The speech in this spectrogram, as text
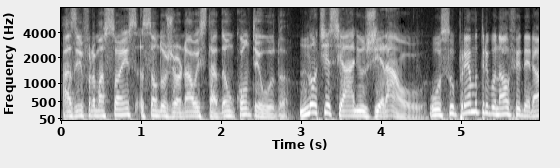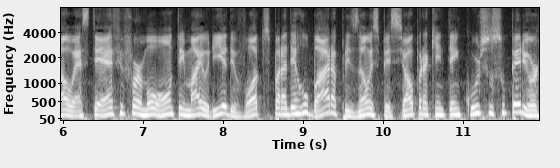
As informações são do jornal Estadão Conteúdo. Noticiário Geral. O Supremo Tribunal Federal, STF, formou ontem maioria de votos para derrubar a prisão especial para quem tem curso superior.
